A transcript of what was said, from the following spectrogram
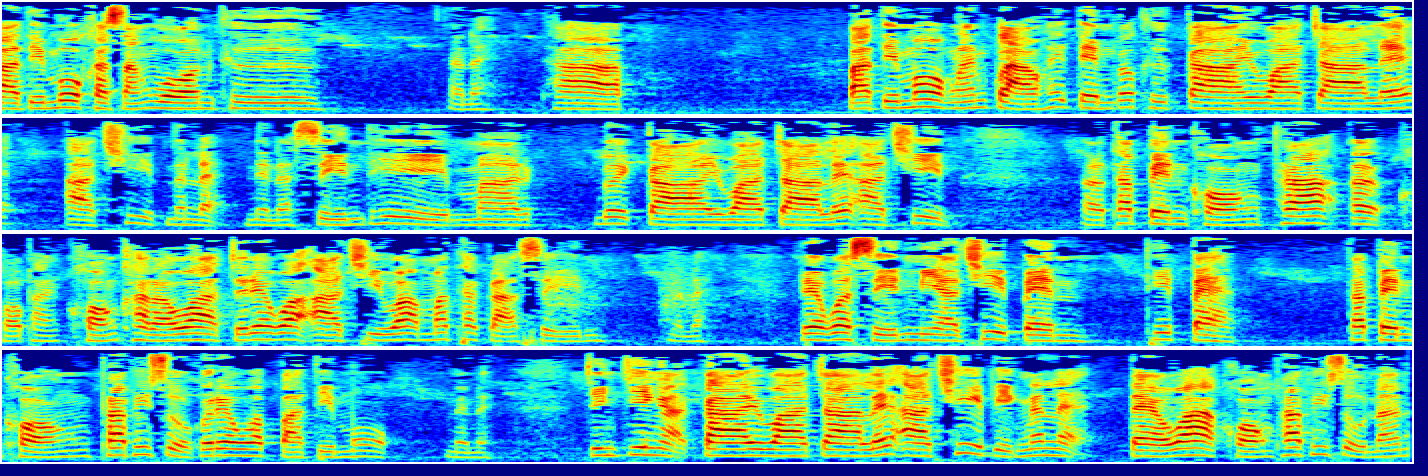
ปาติโมกขสังวรคือนะถ้าปาติโมกนั้นกล่าวให้เต็มก็คือกายวาจาและอาชีพนั่นแหละเนี่ยนะศีลที่มาด้วยกายวาจาและอาชีพ ถ้าเป็นของพระเออขออภัยของคารวะจะเรียกว่าอาชีวมัทกะศีลนะนะเรียกว่าศีลมีอาชีพเป็นที่8 ถ้าเป็นของพระพิสุก็เรียกว่าปาติโมกเนี่ยนะจริงๆอะกายวาจาและอาชีพอีกนั่นแหละ แต่ว่าของพระพิสุนั้น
